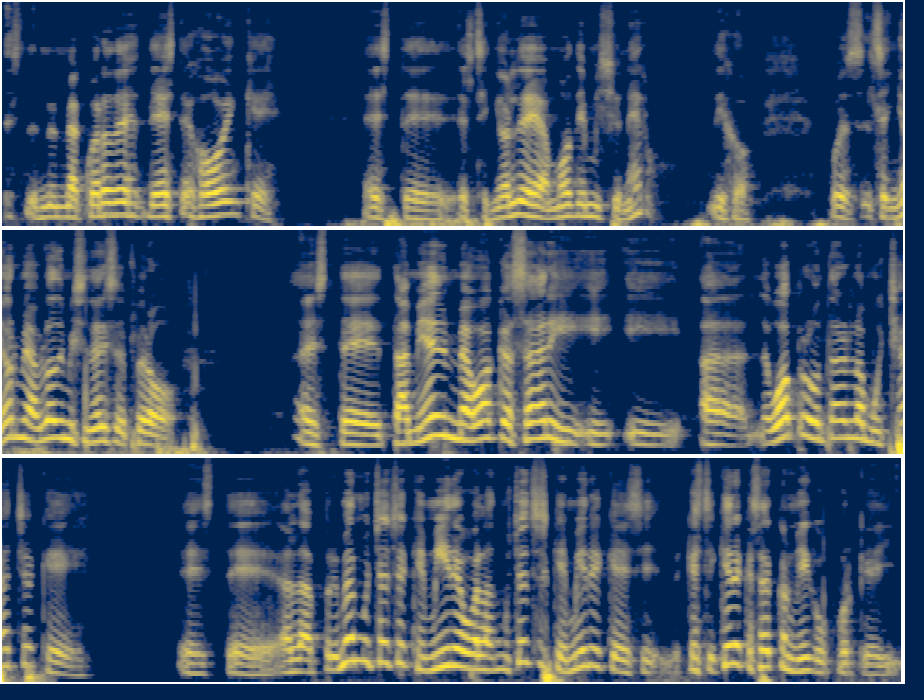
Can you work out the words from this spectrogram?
Este, me acuerdo de, este joven que este, el Señor le llamó de misionero. Dijo, pues el Señor me habló de misionero, dice, pero este, también me voy a casar y, ah, le voy a preguntar a la muchacha que, este, a la primera muchacha que mire o a las muchachas que mire que si, que se quiere casar conmigo porque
